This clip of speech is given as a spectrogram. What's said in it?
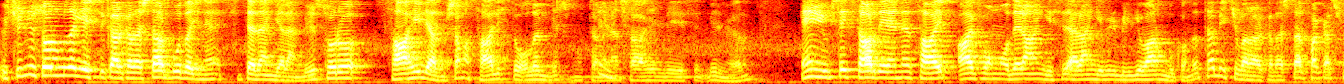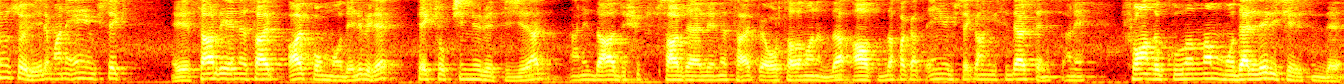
Üçüncü sorumuza geçtik arkadaşlar. Bu da yine siteden gelen bir soru. Sahil yazmış ama Salih de olabilir. Muhtemelen Evet. Sahil değilsin bilmiyorum. En yüksek SAR değerine sahip iPhone modeli hangisi? Herhangi bir bilgi var mı bu konuda? Tabii ki var arkadaşlar. Fakat şunu söyleyelim. Hani en yüksek e, SAR değerine sahip iPhone modeli bile pek çok Çinli üreticiler hani daha düşük SAR değerlerine sahip ve ortalamanın da altında. Fakat en yüksek hangisi derseniz hani şu anda kullanılan modeller içerisinde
